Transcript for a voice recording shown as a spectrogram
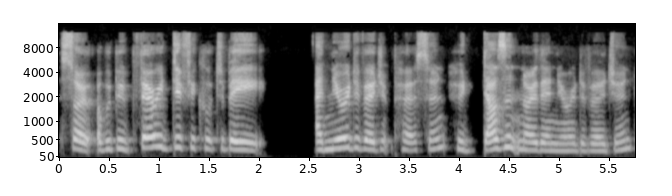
so it would be very difficult to be a neurodivergent person who doesn't know they're neurodivergent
